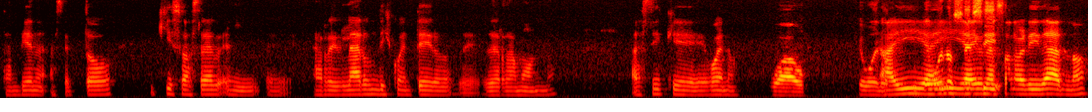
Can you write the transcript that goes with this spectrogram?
también aceptó y quiso hacer, el, eh, arreglar un disco entero de, Ramón, ¿no? Así que, bueno. Wow, qué bueno. Ahí, hay una sonoridad, ¿no?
